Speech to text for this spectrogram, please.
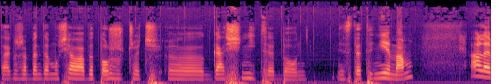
także będę musiała wypożyczyć e, gaśnicę, bo niestety nie mam, ale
